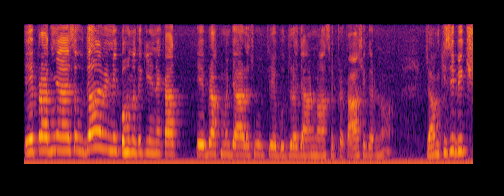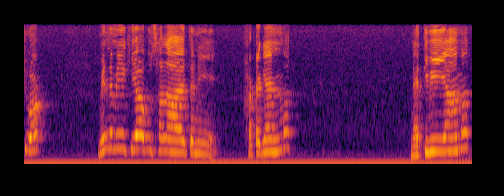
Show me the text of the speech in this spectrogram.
ඒ ප්‍රඥා ඇස උදා වෙන්නේ කොහොමද කියන එකත් ඒ බ්‍රහ්මජාල සූත්‍රයේ බුදුරජාණන් වහන්සේ ප්‍රකාශ කරනවා. යම් කිසි භික්ෂුවක් මෙන්න මේ කියාපු සලායතනේ හටගැන්මත් නැති වී යාමත්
